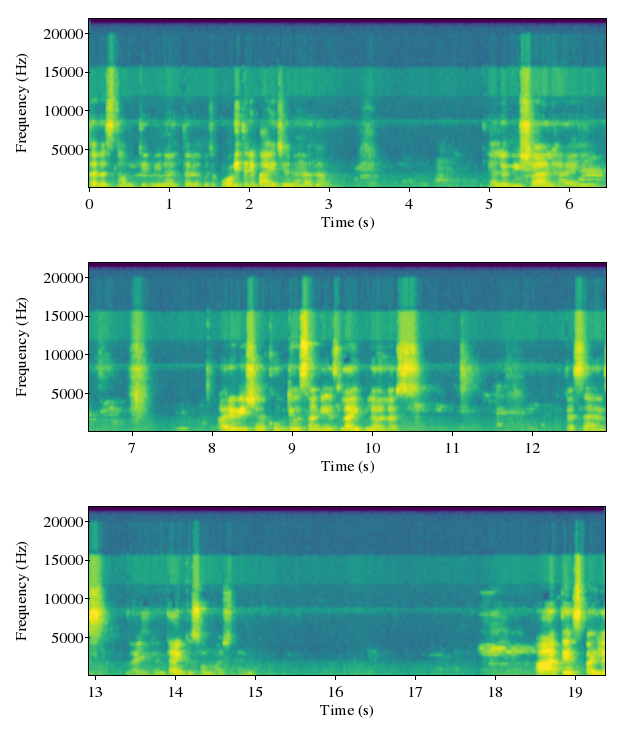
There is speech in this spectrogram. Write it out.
तरच थांबते मी नाहीतर म्हणजे कोणीतरी पाहिजे ना दादा. Hello Vishal hi. अरे विशाल खूप दिवसांनी लाईव्हला आलास. कसं आहेस? Live thank you so much thank you हां तेच पहिले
